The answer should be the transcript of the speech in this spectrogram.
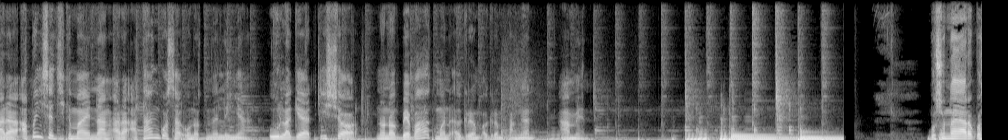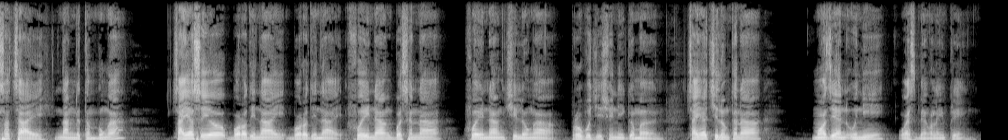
ara apa isa jikamai nang ara atang kosa unot na linya u lagiat ishor nonok bebak man agram agram pangan. Amen. Busunai aro kosa chai nang na tambunga chaya sayo borodinai. Borodinai fuinang basana fuinang chilunga probu jisuni gaman chaya chilungtana mojen uni west bengal pring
